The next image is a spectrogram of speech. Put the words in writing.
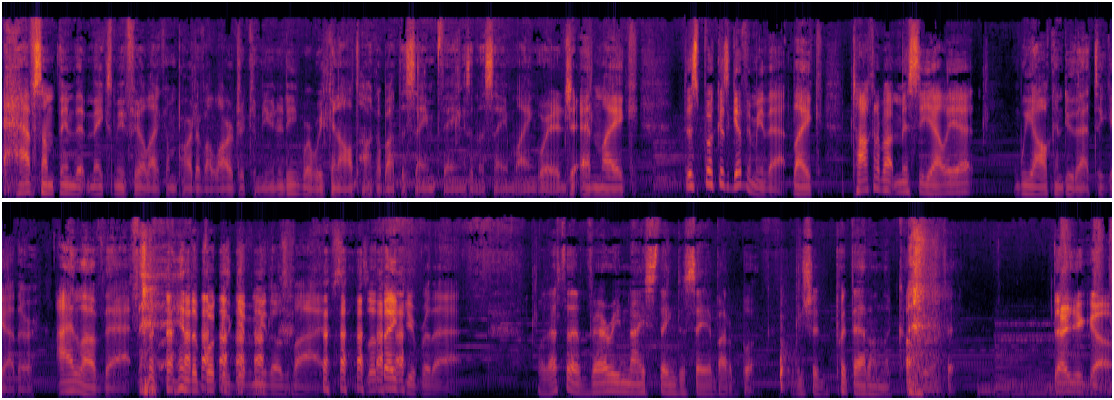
have something that makes me feel like I'm part of a larger community where we can all talk about the same things in the same language. And like, this book has given me that. Like, talking about Missy Elliott, we all can do that together. I love that. and the book has given me those vibes. So thank you for that. Well, that's a very nice thing to say about a book. You should put that on the cover of it. There you go.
